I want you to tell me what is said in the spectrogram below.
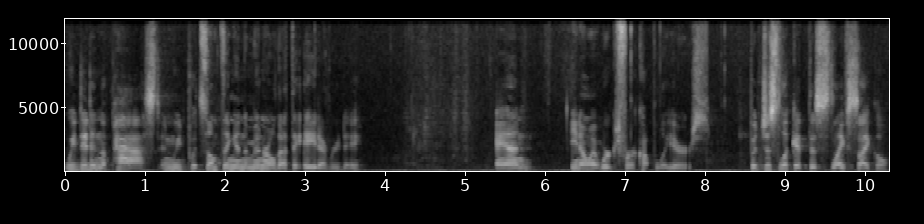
we did in the past, and we put something in the mineral that they ate every day. And, you know, it worked for a couple of years. But just look at this life cycle.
